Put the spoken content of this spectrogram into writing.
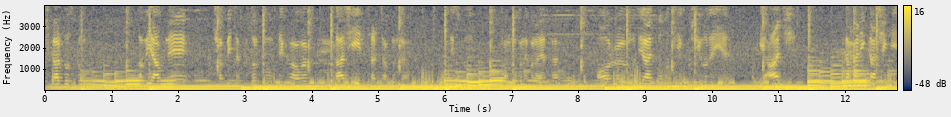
नमस्कार दोस्तों। अभी आपने 26 अक्टूबर को देखा होगा, Kashi in search of Ganga जिसको हम लोगों ने बनाया था। और मुझे आज बहुत ही खुशी हो रही है कि आज कहानी काशी की,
